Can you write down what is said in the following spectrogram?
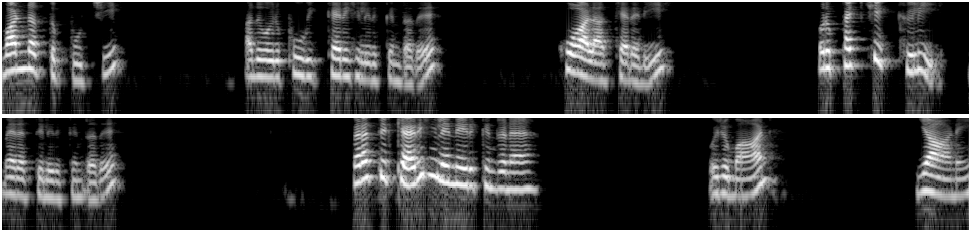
வண்ணத்து பூச்சி. அது ஒரு பூவிக்கருகில் இருக்கின்றது. குவாலா கரடி. ஒரு பச்சை கிளி மரத்தில் இருக்கின்றது. மரத்திற்கு அருகில் என்ன இருக்கின்றன? ஒரு மான் யானை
